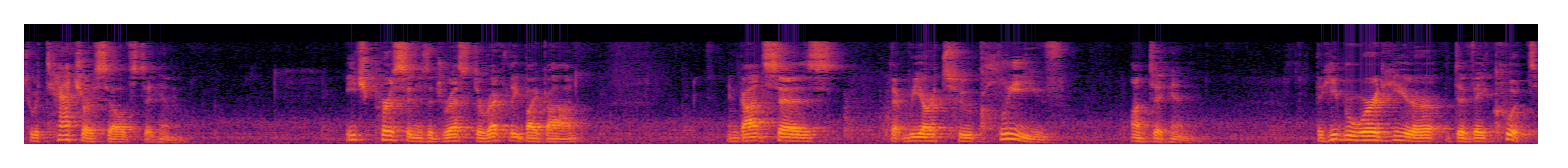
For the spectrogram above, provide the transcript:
to attach ourselves to Him. Each person is addressed directly by God, and God says that we are to cleave unto Him. The Hebrew word here, devekut,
